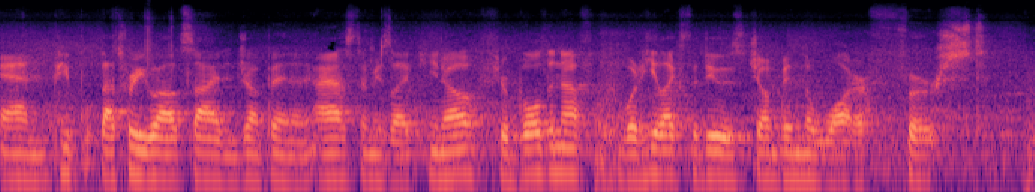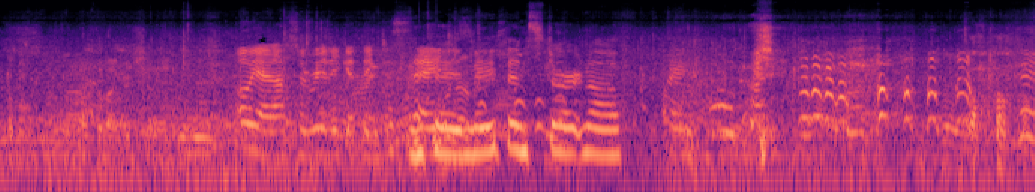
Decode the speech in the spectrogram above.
and people. That's where you go outside and jump in. And I asked him, he's like, you know, if you're bold enough, what he likes to do is jump in the water first. Oh yeah, that's a really good thing to say. Okay, Nathan's starting off.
